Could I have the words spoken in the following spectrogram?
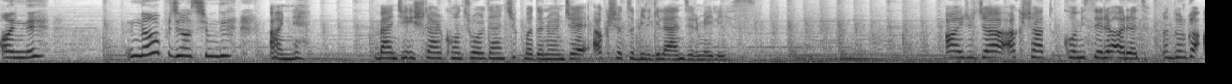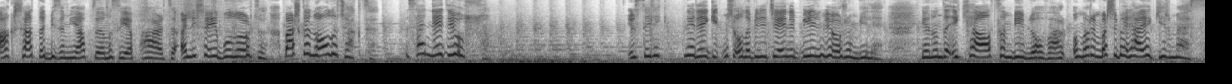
Anne, ne yapacağız şimdi? Anne, bence işler kontrolden çıkmadan önce Akşat'ı bilgilendirmeliyiz. Ayrıca Akşat komiseri aradı. Durga Akşat da bizim yaptığımızı yapardı. Alişa'yı bulurdu. Başka ne olacaktı? Sen ne diyorsun? Üstelik nereye gitmiş olabileceğini bilmiyorum bile. Yanında iki altın biblo var. Umarım başı belaya girmez.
